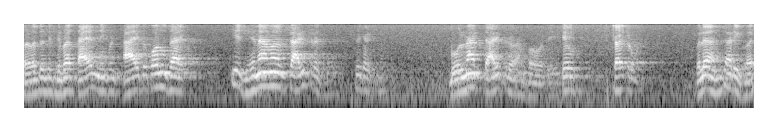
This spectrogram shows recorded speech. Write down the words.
પ્રવચન ફેરફાર થાય જ નહીં પણ થાય તો કોનું થાય? કે જેનામાં ચારિત્ર છે. બોલનાર ચારિત્ર અનુભવ છે. કેવું? ચારિત્ર ભલે અહંકારી હોય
